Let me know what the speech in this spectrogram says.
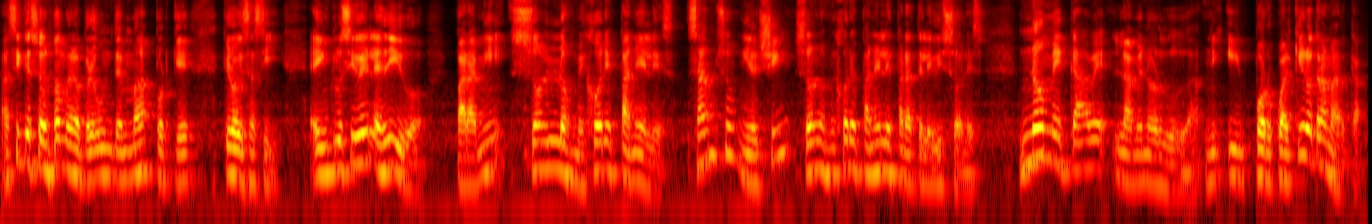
Así que eso no me lo pregunten más porque creo que es así. E inclusive les digo, para mí son los mejores paneles. Samsung y LG son los mejores paneles para televisores. No me cabe la menor duda. y por cualquier otra marca.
